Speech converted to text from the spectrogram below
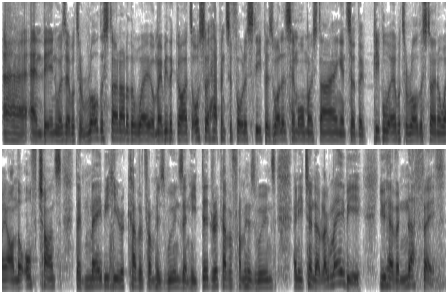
uh, and then was able to roll the stone out of the way. Or maybe the guards also happened to fall asleep as well as him almost dying. And so the people were able to roll the stone away on the off chance that maybe he recovered from his wounds. And he did recover from his wounds. And he turned up. Like maybe you have enough faith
